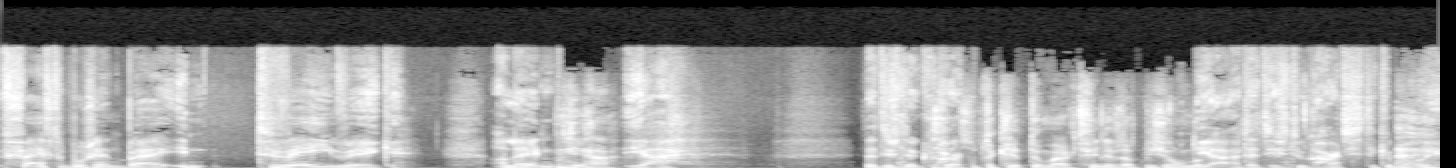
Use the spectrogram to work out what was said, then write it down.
50% bij in twee weken. Alleen, Ja. ja Dat is natuurlijk Zelfs op de cryptomarkt vinden we dat bijzonder. Ja, dat is natuurlijk hartstikke mooi.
